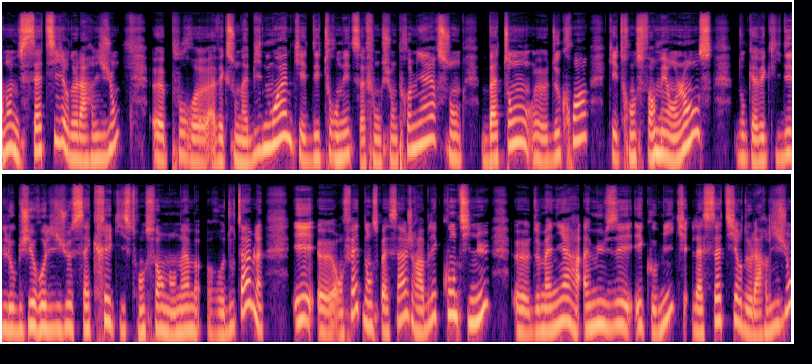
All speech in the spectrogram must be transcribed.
une satire de la religion pour avec son habit de moine qui est détourné de sa fonction première, son bâton de croix qui est transformé en lance, donc avec l'idée de l'objet religieux sacré qui se transforme en âme redoutable. Et en fait, dans ce passage, Rabelais continue de manière amusée et comique la satire de la religion.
